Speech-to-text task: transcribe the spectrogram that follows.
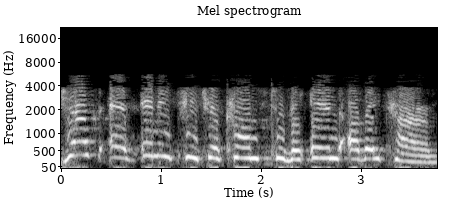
Just as any teacher comes to the end of a term,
